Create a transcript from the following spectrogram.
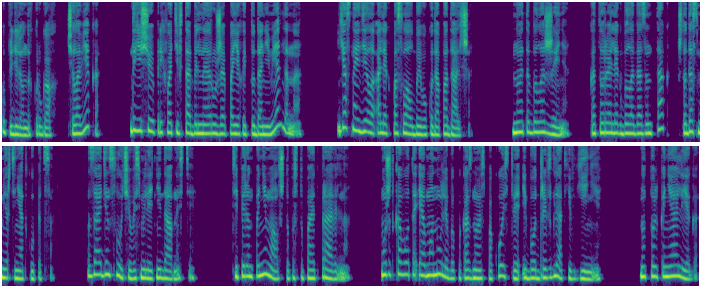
в определенных кругах человека, да еще и прихватив табельное оружие поехать туда немедленно, ясное дело, Олег послал бы его куда подальше. Но это была Женя, которой Олег был обязан так, что до смерти не откупится. За один случай восьмилетней давности. Теперь он понимал, что поступает правильно. Может, кого-то и обманули бы показное спокойствие и бодрый взгляд Евгении. Но только не Олега.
